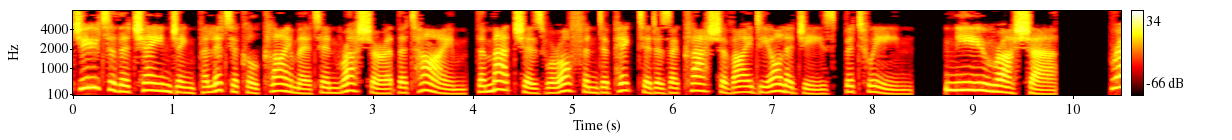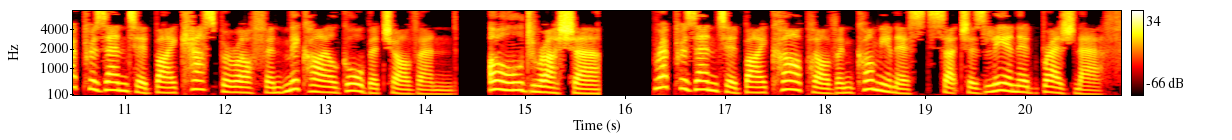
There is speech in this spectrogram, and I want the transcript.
Due to the changing political climate in Russia at the time, the matches were often depicted as a clash of ideologies, between «New Russia», represented by Kasparov and Mikhail Gorbachev and «Old Russia», represented by Karpov and communists such as Leonid Brezhnev.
